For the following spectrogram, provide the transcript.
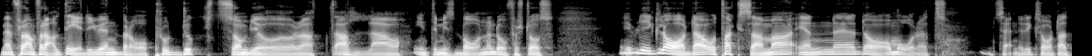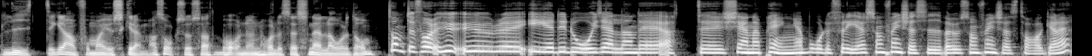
Men framförallt är det ju en bra produkt som gör att alla, inte minst barnen då förstås, blir glada och tacksamma en dag om året. Sen är det klart att lite grann får man ju skrämmas också så att barnen håller sig snälla året om. Tomtefar, hur, hur är det då gällande att eh, tjäna pengar både för er som franchisegivare och som franchisetagare?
